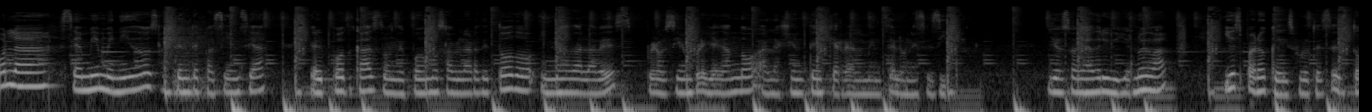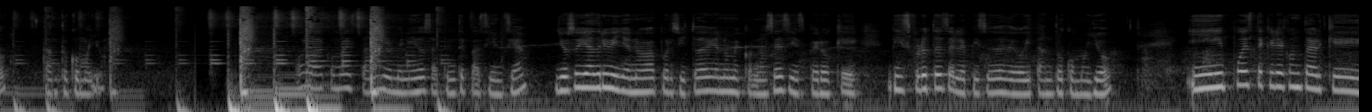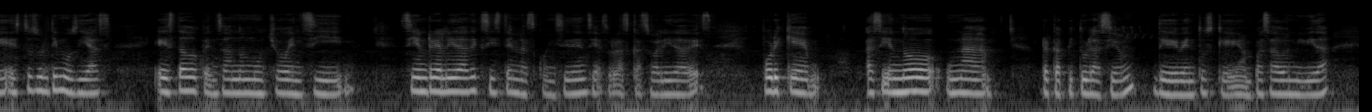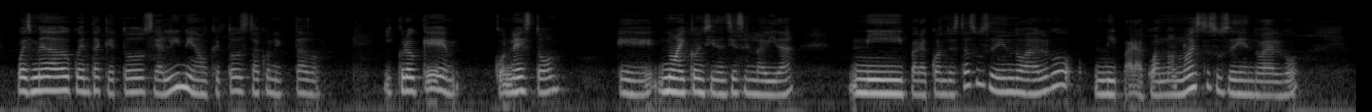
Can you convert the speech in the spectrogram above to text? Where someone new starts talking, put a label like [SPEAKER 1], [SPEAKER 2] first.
[SPEAKER 1] Hola, sean bienvenidos a Tente Paciencia, el podcast donde podemos hablar de todo y nada a la vez, pero siempre llegando a la gente que realmente lo necesita. Yo soy Adri Villanueva y espero que disfrutes esto tanto como yo. Hola, ¿cómo están? Bienvenidos a Tente Paciencia. Yo soy Adri Villanueva por si todavía no me conoces y espero que disfrutes del episodio de hoy tanto como yo. Y pues te quería contar que estos últimos días he estado pensando mucho en si, si en realidad existen las coincidencias o las casualidades, porque haciendo una recapitulación de eventos que han pasado en mi vida, pues me he dado cuenta que todo se alinea o que todo está conectado. Y creo que con esto eh, no hay coincidencias en la vida, ni para cuando está sucediendo algo, ni para cuando no está sucediendo algo,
